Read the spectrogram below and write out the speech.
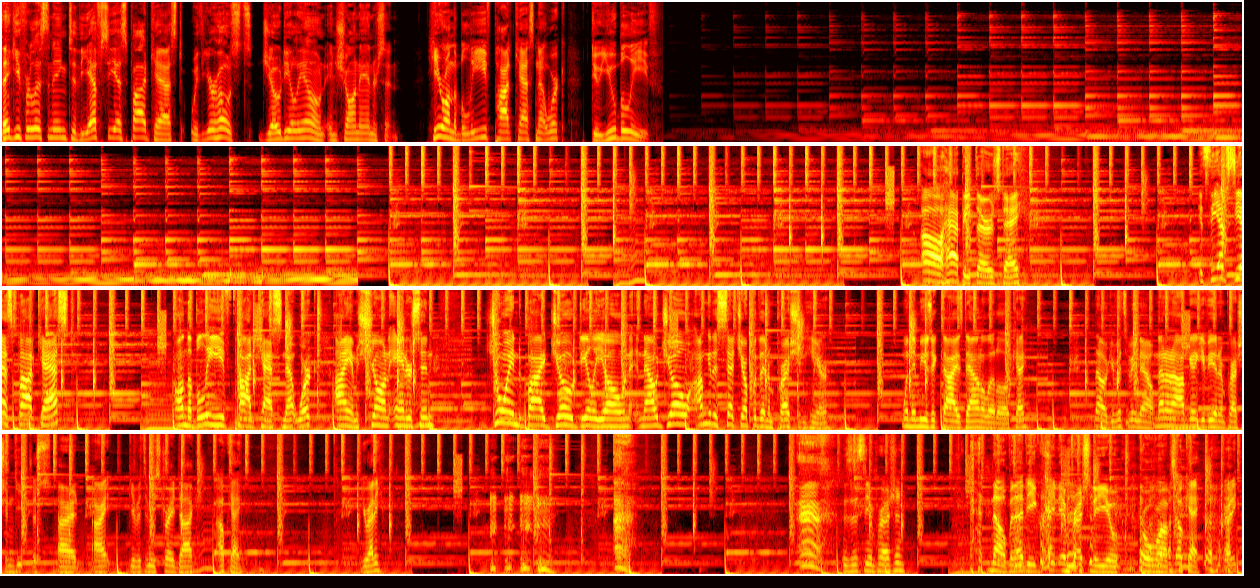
Thank you for listening to the FCS podcast with your hosts, Joe DeLeon and Sean Anderson. Here on the Bleav Podcast Network, Do You Believe? Oh, happy Thursday. It's the FCS podcast on the Bleav Podcast Network. I am Sean Anderson, joined by Joe DeLeon. Now, Joe, I'm going to set you up with an impression here when the music dies down a little, okay? No, give it to me now. No, no, no, I'm going to give you an impression. Just, All right, all right, give it to me straight, Doc. okay. You ready? Is this the impression? no, but that'd be a great impression of you for warm ups. Okay, ready?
